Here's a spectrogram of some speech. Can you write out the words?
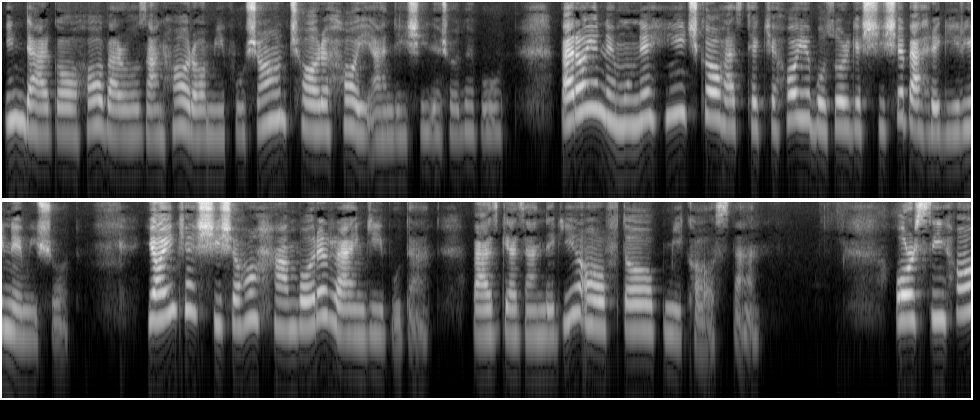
این درگاه ها و روزن ها را می پوشان چاره هایی اندیشیده شده بود. برای نمونه هیچگاه از تکه های بزرگ شیشه بهرهگیری نمی‌شد. یا اینکه شیشه ها همواره رنگی بودند. و از گزندگی آفتاب میکاستند. ارسی ها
